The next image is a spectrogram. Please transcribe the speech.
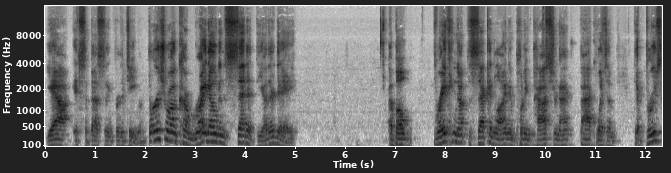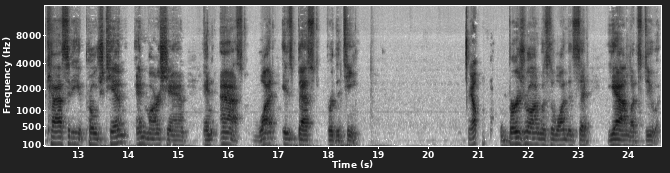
Yeah, it's the best thing for the team. And Bergeron come right out and said it the other day about breaking up the second line and putting Pastrnak back with him. That Bruce Cassidy approached him and Marchand and asked what is best for the team. Yep. Bergeron was the one that said, Yeah, let's do it.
